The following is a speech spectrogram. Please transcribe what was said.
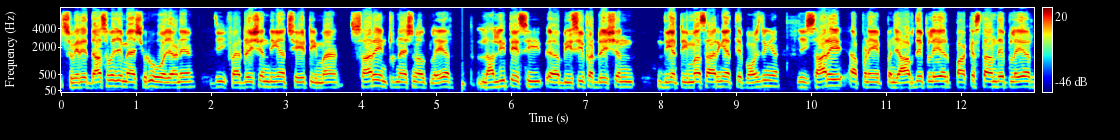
ਸਵੇਰੇ 10 ਵਜੇ ਮੈਚ ਸ਼ੁਰੂ ਹੋ ਜਾਣੇ ਆ। ਜੀ। ਫੈਡਰੇਸ਼ਨ ਦੀਆਂ 6 ਟੀਮਾਂ ਸਾਰੇ ਇੰਟਰਨੈਸ਼ਨਲ ਪਲੇਅਰ ਲਾਲੀ ਟੇਸੀ ਬੀਸੀ ਫੈਡਰੇਸ਼ਨ ਦੀਆਂ ਟੀਮਾਂ ਸਾਰੀਆਂ ਇੱਥੇ ਪਹੁੰਚ ਰਹੀਆਂ। ਸਾਰੇ ਆਪਣੇ ਪੰਜਾਬ ਦੇ ਪਲੇਅਰ ਪਾਕਿਸਤਾਨ ਦੇ ਪਲੇਅਰ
